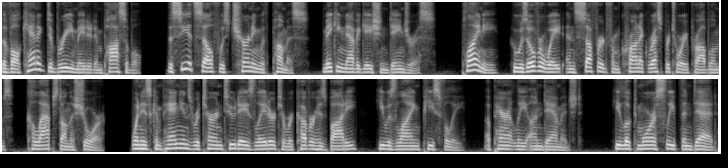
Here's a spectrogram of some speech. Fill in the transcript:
The volcanic debris made it impossible. The sea itself was churning with pumice, making navigation dangerous. Pliny, who was overweight and suffered from chronic respiratory problems, collapsed on the shore. When his companions returned two days later to recover his body, he was lying peacefully, apparently undamaged. He looked more asleep than dead,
